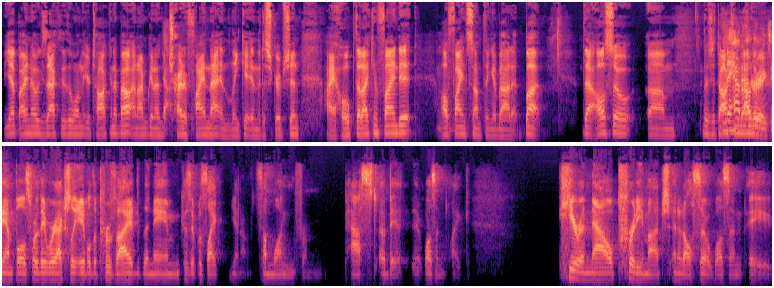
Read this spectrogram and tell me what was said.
yep. I know exactly the one that you're talking about, and I'm gonna yeah. try to find that and link it in the description. I hope that I can find it. I'll mm-hmm. find something about it. But that also um, there's a documentary. And they had other examples where they were actually able to provide the name because it was like you know someone from past a bit. It wasn't like here and now pretty much, and it also wasn't a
